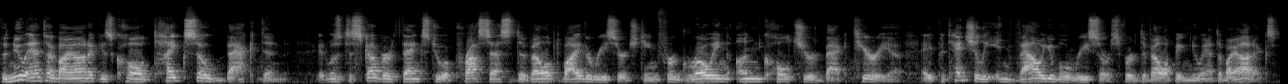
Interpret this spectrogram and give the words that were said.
The new antibiotic is called Teixobactin. It was discovered thanks to a process developed by the research team for growing uncultured bacteria, a potentially invaluable resource for developing new antibiotics.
